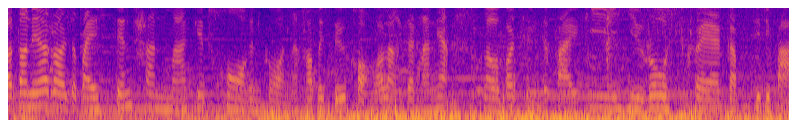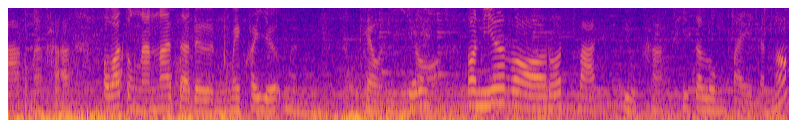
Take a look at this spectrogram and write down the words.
ยวตอนนี้เราจะไปเซ็นทรัลมาร์เก็ตฮอลล์กันก่อนนะคะ ไปซื้อของแล้วหลังจากนั้นเนี่ย เราก็ถึงจะไปที่ฮีโร่สแควร์กับซิตี้พาร์คนะคะ เพราะว่าตรงนั้นน่าจะเดินไม่ค่อยเยอะเหมือนแถวนี้เนาะตอนนี้รอรถบัสอยู่ค่ะ ที่จะลงไปกันเนาะ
